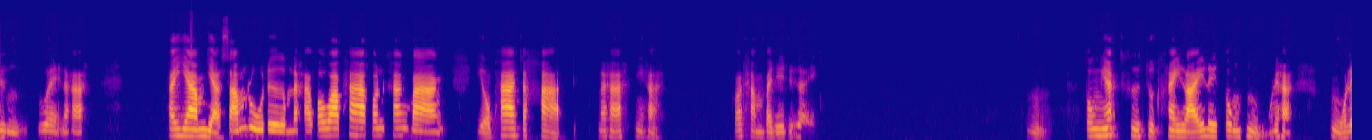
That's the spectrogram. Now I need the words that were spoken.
ดึงด้วยนะคะ พยายามอย่าซ้ำรูเดิมนะคะ เพราะว่าผ้าค่อนข้างบาง เดี๋ยวผ้าจะขาดนะคะ นี่ค่ะ ก็ทำไปเรื่อยๆ ตรงเนี้ยคือจุดไฮไลท์เลยตรงหูเนี่ยค่ะหูเ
